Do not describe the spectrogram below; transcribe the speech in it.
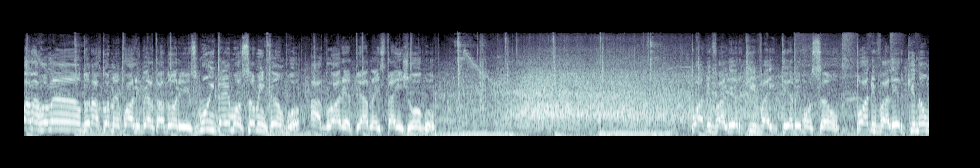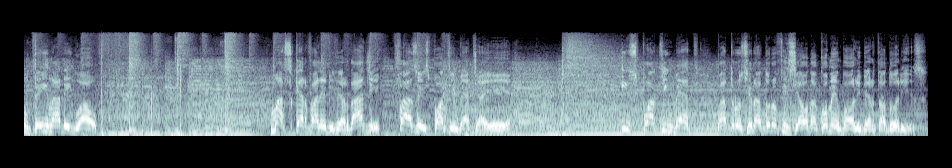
Bola rolando na Comembol Libertadores, muita emoção em campo. A glória eterna está em jogo. Pode valer que vai ter emoção, pode valer que não tem nada igual. Mas quer valer de verdade? Faz o Sporting Bet aí. Sporting Bet, patrocinador oficial da Comembol Libertadores.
